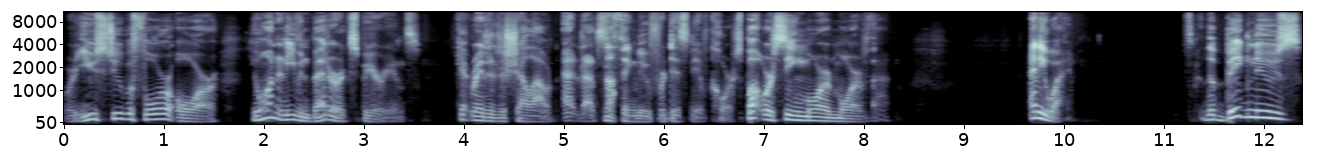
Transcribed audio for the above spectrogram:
were used to before, or you want an even better experience, get ready to shell out. Uh, that's nothing new for Disney, of course, but we're seeing more and more of that. Anyway, the big news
